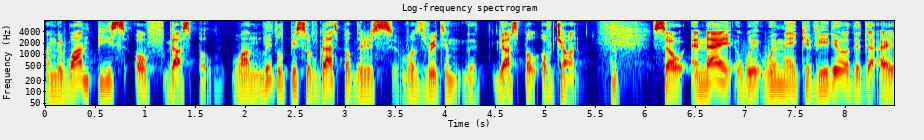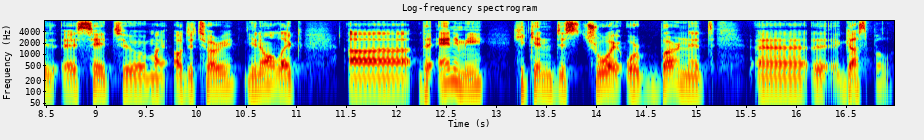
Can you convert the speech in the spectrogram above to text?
only one piece of gospel, one little piece of gospel. There is was written the Gospel of John. so, and I we, we make a video that I, I say to my auditory, you know, like uh, the enemy he can destroy or burn it uh, uh, gospel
